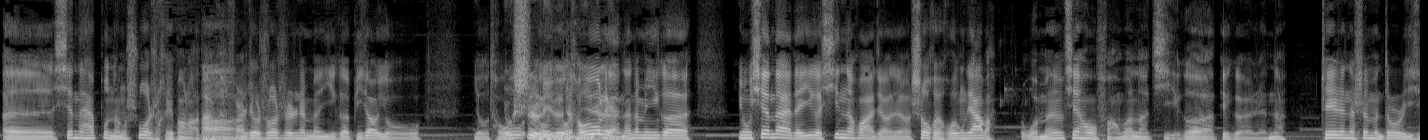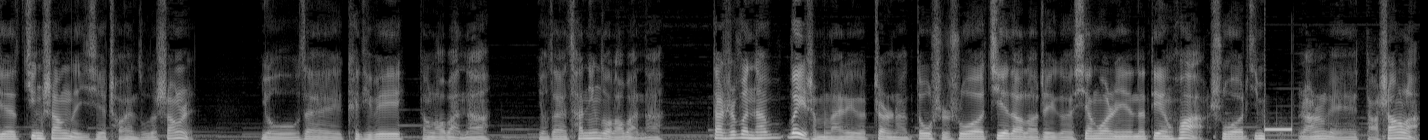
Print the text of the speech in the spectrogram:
呃，现在还不能说是黑帮老大，反正就是说是那么一个比较有有头有势力的、有头有脸的那么一个，用现在的一个新的话叫叫社会活动家吧。我们先后访问了几个这个人呢，这些人的身份都是一些经商的一些朝鲜族的商人，有在 KTV 当老板的，有在餐厅做老板的。但是问他为什么来这个这儿呢，都是说接到了这个相关人员的电话，说金让人给打伤了，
